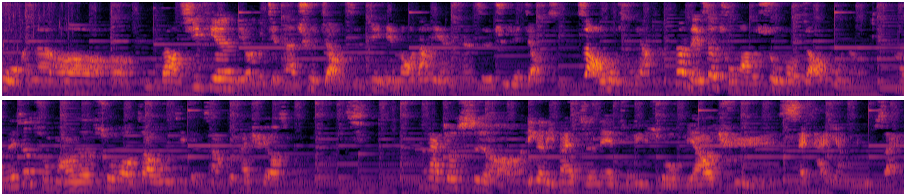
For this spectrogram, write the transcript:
过可能呃呃五到七天，你用一个简单的去角质，避免毛囊炎产生去些角质，照顾什么样？那镭射除毛的术后照顾呢？啊，镭射除毛的术后照顾基本上不太需要什么。大概就是呃一个礼拜之内注意说不要去晒太阳曝晒。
